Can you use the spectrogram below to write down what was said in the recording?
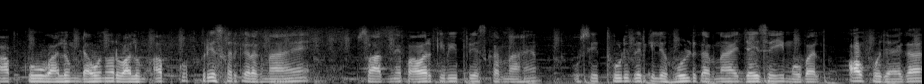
आपको वॉल्यूम डाउन और वॉल्यूम अप को प्रेस करके रखना है। साथ में पावर की भी प्रेस करना है। उसे थोड़ी देर के लिए होल्ड करना है। जैसे ही मोबाइल ऑफ़ हो जाएगा,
